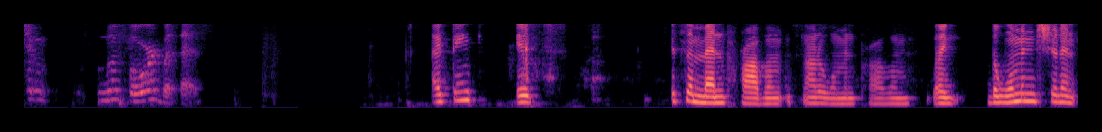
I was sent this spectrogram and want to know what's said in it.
to move forward with this? I think it's it's a men problem. It's not a woman problem. Like the woman shouldn't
